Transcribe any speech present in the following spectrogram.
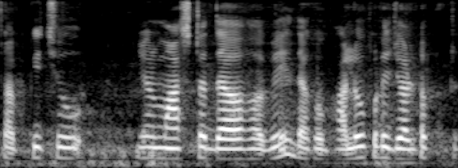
সব কিছু যেমন মাছটা দেওয়া হবে, দেখো ভালো করে জলটা ফুটে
